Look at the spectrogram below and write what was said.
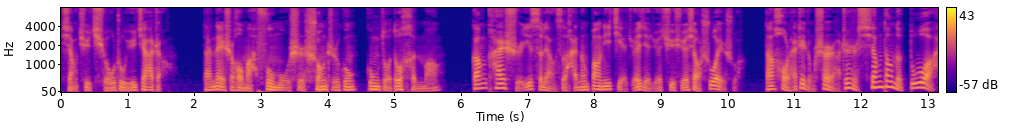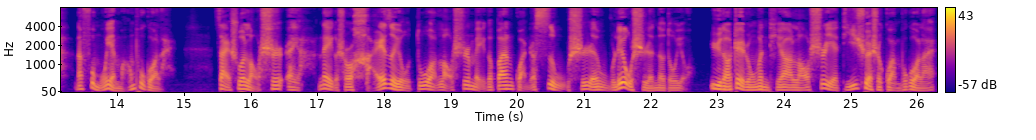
想去求助于家长，但那时候嘛，父母是双职工，工作都很忙。刚开始一次两次还能帮你解决解决，去学校说一说，但后来这种事儿啊，真是相当的多啊，那父母也忙不过来。再说老师，哎呀。那个时候孩子又多，老师每个班管着四五十人、五六十人的都有。遇到这种问题啊，老师也的确是管不过来。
